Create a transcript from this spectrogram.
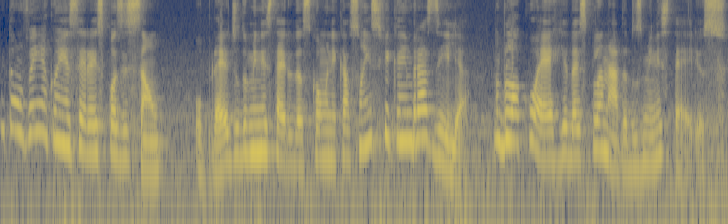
Então venha conhecer a exposição. O prédio do Ministério das Comunicações fica em Brasília, no bloco R da Esplanada dos Ministérios.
